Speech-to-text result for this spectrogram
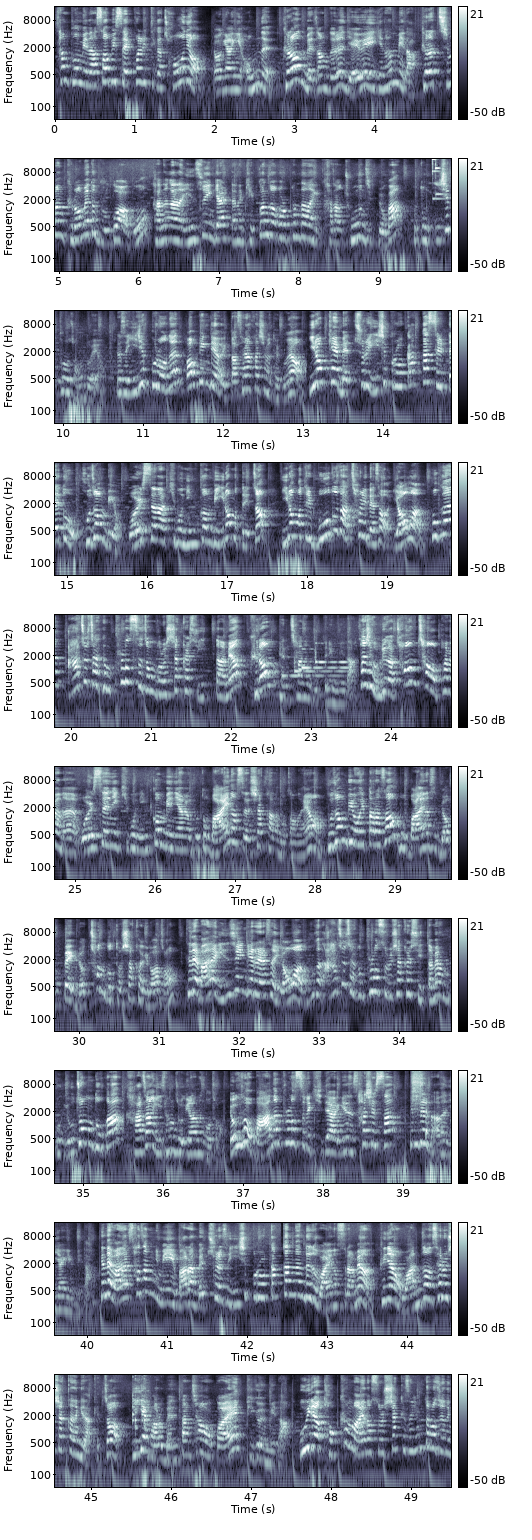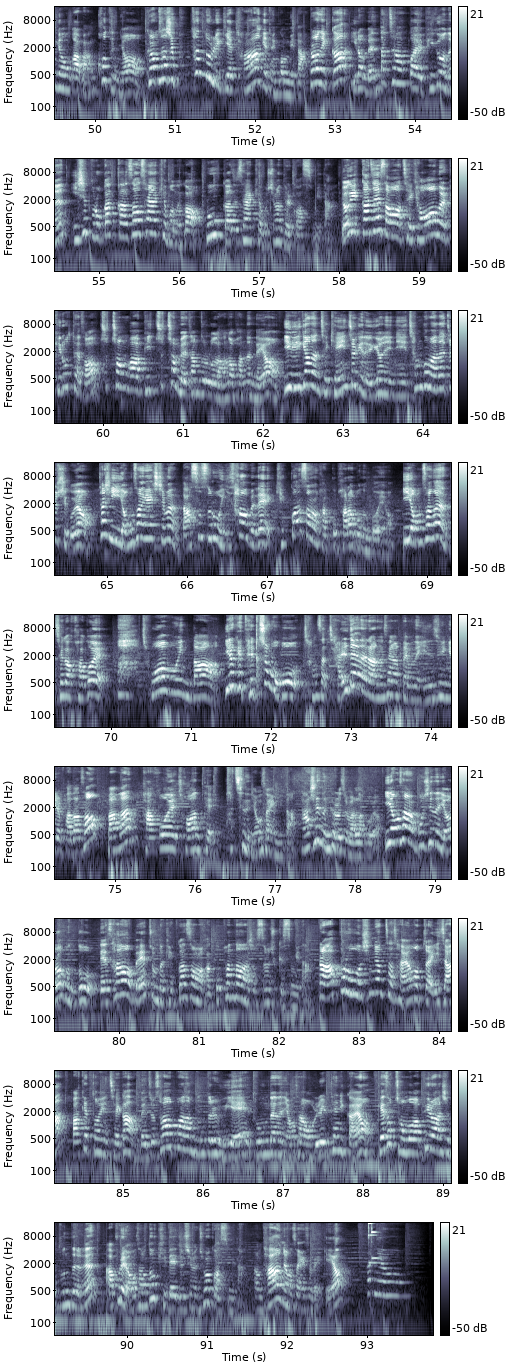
상품이나 서비스의 퀄리티가 전혀 영향이 없는 그런 매장들은 예외이긴 합니다. 그렇지만 그럼에도 불구하고 가능한 한 인수인계 할 때는 객관적으로 판단하기 가장 좋은 지표가 보통 20% 정도예요. 그래서 20%는 펌핑되어 있다 생각하시면 되고요. 이렇게 매출을 20% 깎았을 때도 고정 비용, 월세나 기본 인건비 이런 것들 있죠? 이런 것들이 모두 다 처리돼서 0원 혹은 아주 작은 플러스 정도로 시작할 수 있다면 그럼 괜찮은 곳들입니다. 사실 우리가 처음 창업하면은 월세니 기본 인건비니 하면 보통 마이너스에서 시작하는 거잖아요. 고정 비용에 따라서 뭐 마이너스 몇 백, 몇천부터 시작하기도 하죠. 근데 만약 인수인계를 해서 0원 혹은 아주 작은 플러스로 시작할 수 있다면 뭐요 정도가 가장 이상적이라는 거죠. 여기서 많은 플러스를 기대하기는 사실상 힘들다는 이야기입니다. 근데 만약 사장님이 말한 매출에서 20%를 깎았는데도 마이너스라면 그냥 완전 새로 시작하는 게 낫겠죠? 이게 바로 맨땅 창업과의 비교입니다. 오히려 더 큰 마이너스로 시작해서 힘들어지는 경우가 많거든요. 그럼 사실 폭탄 돌리기에 당하게 된 겁니다. 그러니까 이런 맨땅 창업과의 비교는 20% 깎아서 생각해보는 거 보고까지 생각해보시면 될 것 같습니다. 여기까지 해서 제 경험을 비롯해서 추천과 비추천 매장들로 나눠봤는데요. 이 의견은 제 개인적인 의견이니 참고만 해주시고요. 사실 이 영상의 핵심은 나 스스로 이 사업에 대해 객관성을 갖고 바라보는 거예요. 이 영상은 제가 과거에 와 좋아 보인다 이렇게 대충 보고 장사 잘 되네라는 생각 때문에 인수인계를 받아서 망한 과거의 저한테 바치는 영상입니다. 다시는 그러지 말라고요. 이 영상을 보시는 여러분도 내 사업에 좀 더 객관성을 갖고 판단하셨으면 좋겠습니다. 그럼 앞으로 10년차 자영업자이자 마케터인 제가 매주 사업하는 분들을 위해 도움되는 영상을 올릴 테니까요. 계속 정보가 필요하신 분들은 앞으로 영상도 기대해 주시면 좋을 것 같습니다. 그럼 다음 영상에서 뵐게요. 안녕!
